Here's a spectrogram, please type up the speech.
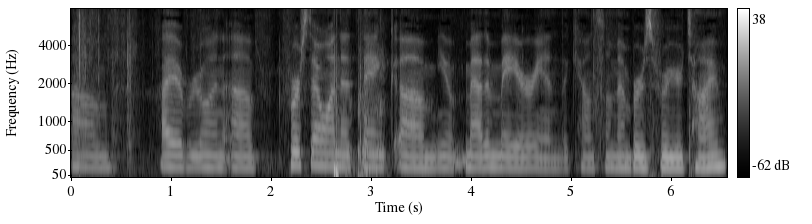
um, hi, everyone. Uh, first, I want to thank um, you, know, Madam Mayor and the council members for your time.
